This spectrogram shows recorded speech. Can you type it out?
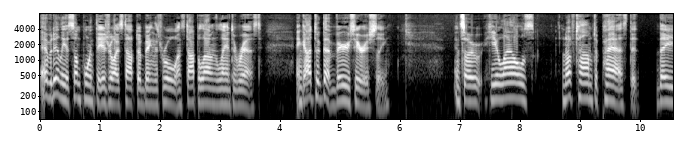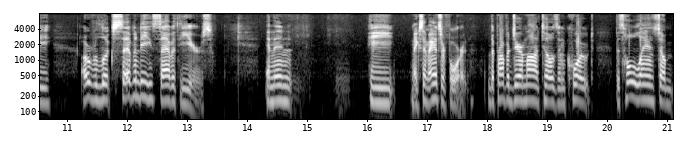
Evidently, at some point, the Israelites stopped obeying this rule and stopped allowing the land to rest. And God took that very seriously. And so He allows enough time to pass that they overlook 70 Sabbath years. And then he makes them answer for it. The prophet Jeremiah tells them, quote, This whole land shall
